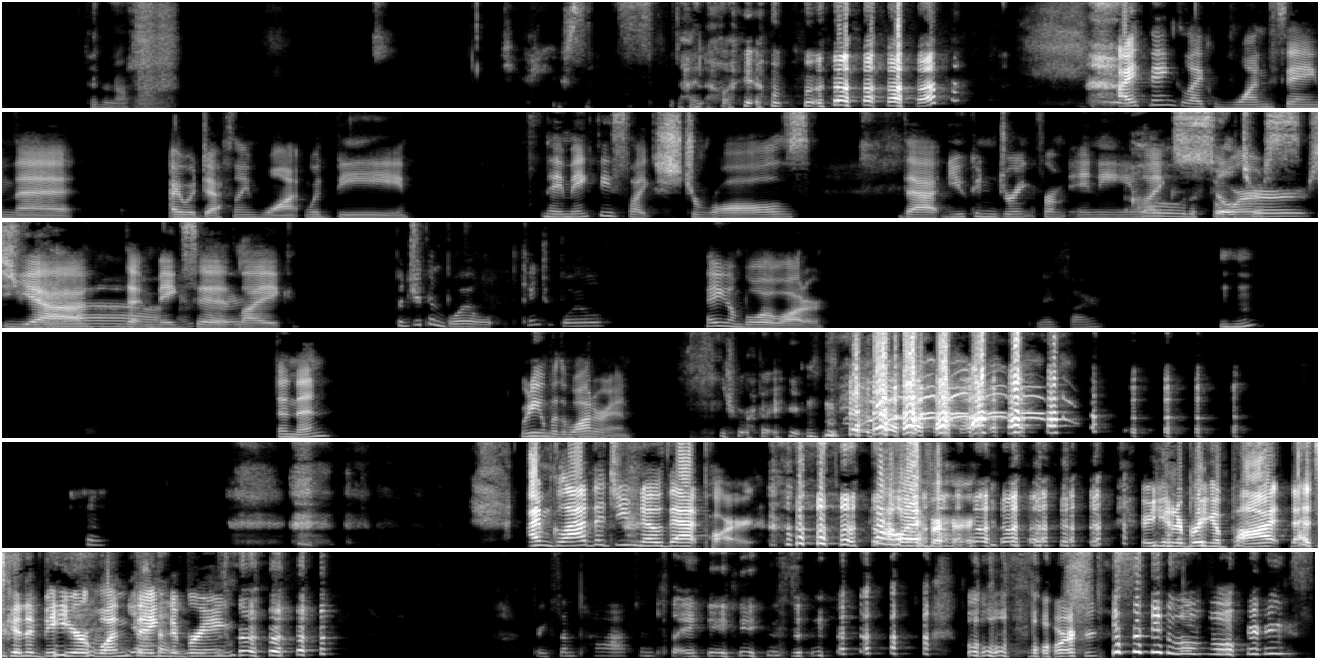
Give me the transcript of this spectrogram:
I don't know. I know I am. I think like one thing that I would definitely want would be they make these like straws that you can drink from any like Oh, the source. filters? Yeah, Yeah, that makes okay. it like but you can boil. Can't you boil? hey, you can boil water. Make fire. Mm-hmm. And then what are you gonna put the water Mm. in? You're right. I'm glad that you know that part. However, Are you gonna bring a pot? That's gonna be your one thing to bring. bring some pots and plates Little forks. little forks.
